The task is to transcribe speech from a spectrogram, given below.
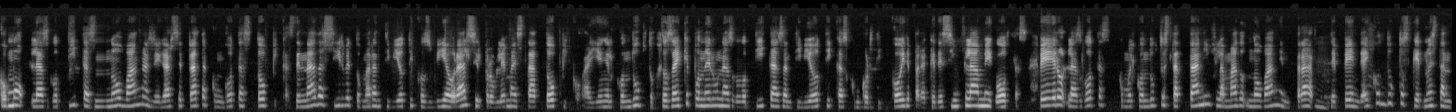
como las gotitas no van a llegar, se trata con gotas tópicas. De nada sirve tomar antibióticos vía oral si el problema está tópico ahí en el conducto. Entonces hay que poner unas gotitas antibióticas con corticoide para que desinflame gotas. Pero las gotas, como el conducto está tan inflamado, no van a entrar. Mm. Depende. Hay conductos que no están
